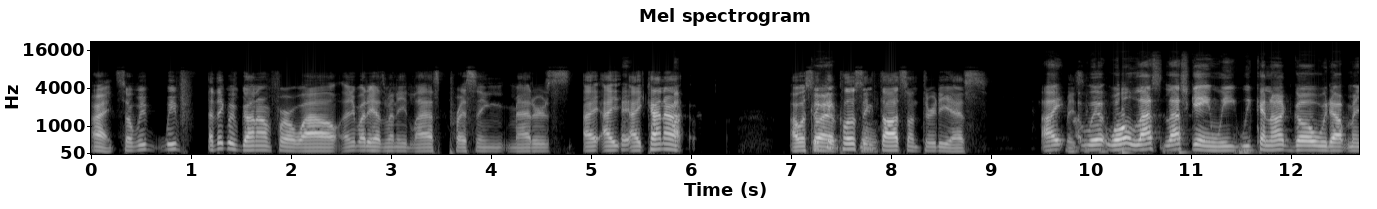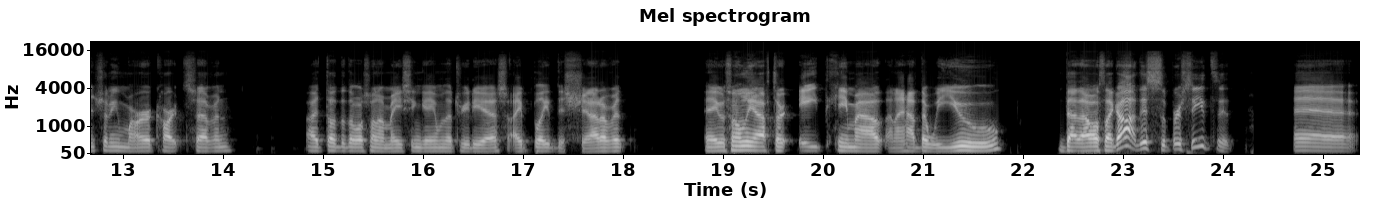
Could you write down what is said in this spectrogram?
All right, so we've we've I think we've gone on for a while. Anybody has any last pressing matters? I I, Eh, I kind of I was thinking ahead, closing Wolf. thoughts on 3DS. I basically. well, well, last last game we we cannot go without mentioning Mario Kart Seven. I thought that, that was an amazing game on the 3DS. I played the shit out of it. And it was only after eight came out and I had the Wii U that I was like, ah, this supersedes it. Uh, That's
